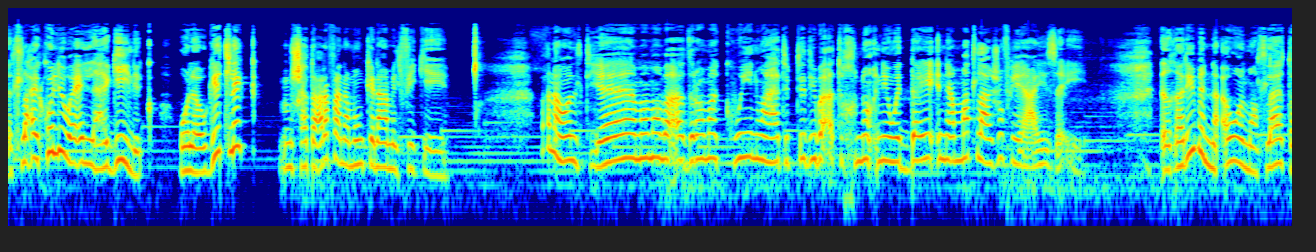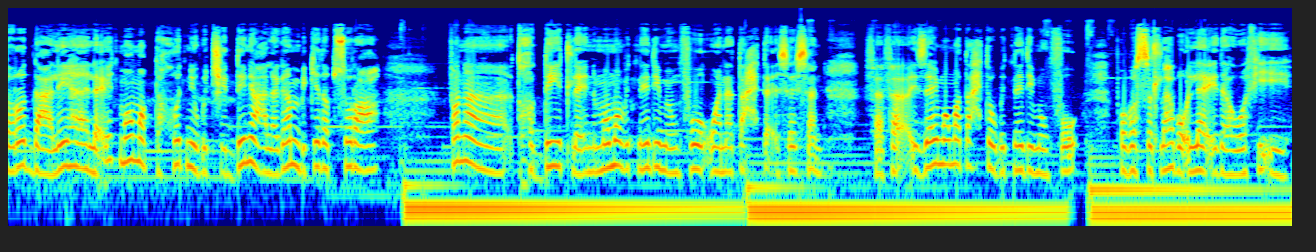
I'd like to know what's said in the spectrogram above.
اطلعي كلي وإلا هجيلك ولو جيتلك مش هتعرفي أنا ممكن أعمل فيكي إيه. أنا قلت يا ماما بقى دراما كوين وهتبتدي بقى تخنقني وتضايقني أما أطلع أشوف هي عايزة إيه. الغريب إن أول ما طلعت أرد عليها لقيت ماما بتاخدني وبتشدني على جنب كده بسرعة فأنا اتخضيت لأن ماما بتنادي من فوق وأنا تحت أساسا. فإزاي ماما تحت وبتنادي من فوق؟ فبصيت لها بقول لها إيه ده هو في إيه؟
